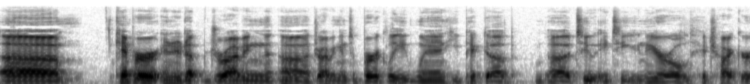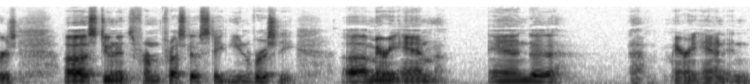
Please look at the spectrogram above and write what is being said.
Uh, Kemper ended up driving uh, driving into Berkeley when he picked up uh, two 18 year old hitchhikers, uh, students from Fresno State University. Uh, Mary Ann and uh, uh, Mary Ann and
